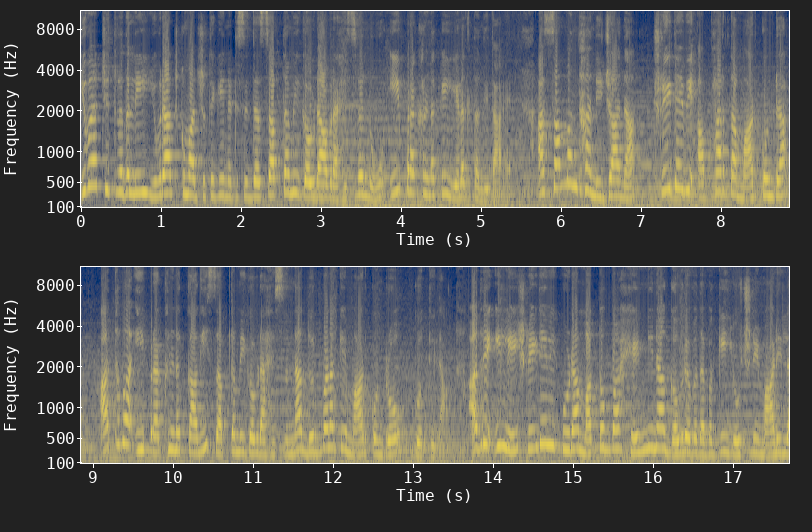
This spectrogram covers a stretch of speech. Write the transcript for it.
ಯುವ ಚಿತ್ರದಲ್ಲಿ ಯುವರಾಜ್ ಕುಮಾರ್ ಜೊತೆಗೆ ನಟಿಸಿದ್ದ ಸಪ್ತಮಿ ಗೌಡ ಅವರ ಹೆಸರನ್ನು ಈ ಪ್ರಕರಣಕ್ಕೆ ಎಳಕ್ ತಂದಿದ್ದಾರೆ. ಆ ಸಂಬಂಧ ನಿಜಾನ ಶ್ರೀದೇವಿ ಅಪಾರ್ಥ ಮಾಡ್ಕೊಂಡ್ರ ಅಥವಾ ಈ ಪ್ರಕರಣಕ್ಕಾಗಿ ಸಪ್ತಮಿ ಗೌಡ ಹೆಸರನ್ನ ದುರ್ಬಳಕೆ ಮಾಡ್ಕೊಂಡ್ರೋ ಗೊತ್ತಿಲ್ಲ. ಆದ್ರೆ ಇಲ್ಲಿ ಶ್ರೀದೇವಿ ಕೂಡ ಮತ್ತೊಬ್ಬ ಹೆಣ್ಣಿನ ಗೌರವದ ಬಗ್ಗೆ ಯೋಚನೆ ಮಾಡಿಲ್ಲ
